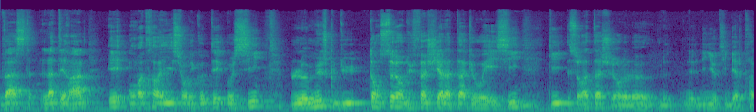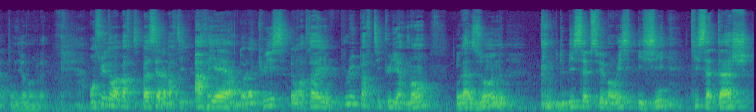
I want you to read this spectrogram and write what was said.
vaste latéral et on va travailler sur les côtés aussi le muscle du tenseur du fascia lata que vous voyez ici qui se rattache sur le, l'iliotibial tract, on dit en anglais. Ensuite, on va passer à la partie arrière de la cuisse et on va travailler plus particulièrement la zone du biceps femoris ici qui s'attache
